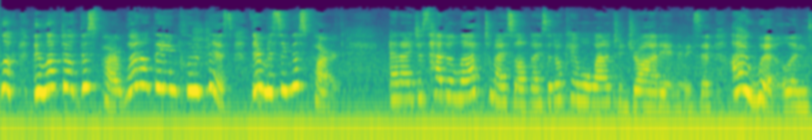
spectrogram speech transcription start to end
look, they left out this part. Why don't they include this? They're missing this part. And I just had to laugh to myself, and I said, okay, well, why don't you draw it in? And they said, I will. And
